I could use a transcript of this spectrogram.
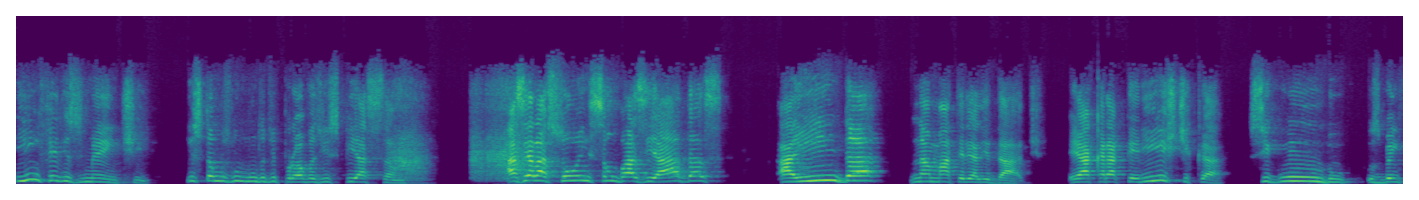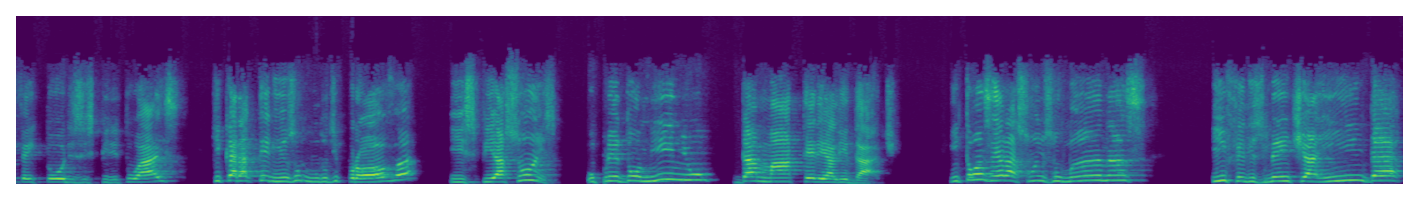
infelizmente, estamos num mundo de provas de expiação, as relações são baseadas ainda na materialidade. É a característica, segundo os benfeitores espirituais, que caracteriza o mundo de prova e expiações, o predomínio da materialidade. Então, as relações humanas, infelizmente, ainda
